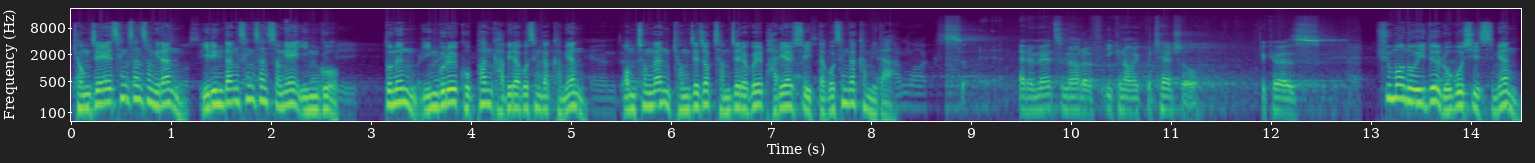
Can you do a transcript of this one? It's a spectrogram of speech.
경제의 생산성이란 1인당 생산성의 인구 또는 인구를 곱한 값이라고 생각하면 엄청난 경제적 잠재력을 발휘할 수 있다고 생각합니다. 휴머노이드 로봇이 있으면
